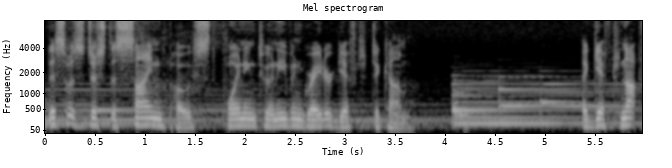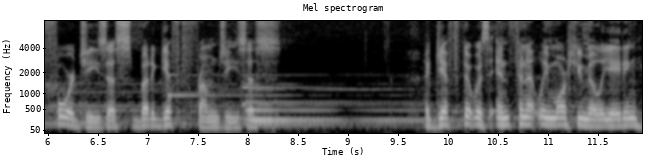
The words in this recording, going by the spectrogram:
this was just a signpost pointing to an even greater gift to come. A gift not for Jesus, but a gift from Jesus. A gift that was infinitely more humiliating.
